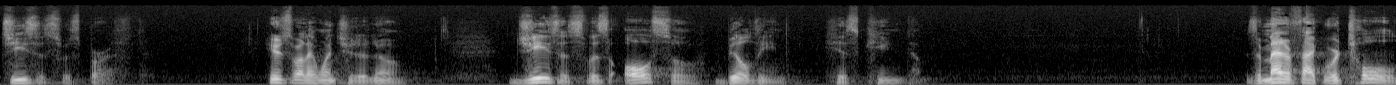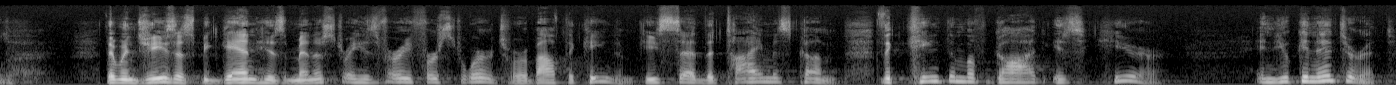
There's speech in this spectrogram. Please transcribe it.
Jesus was birthed. Here's what I want you to know Jesus was also building his kingdom. As a matter of fact, we're told that when Jesus began his ministry, his very first words were about the kingdom. He said, The time has come, the kingdom of God is here, and you can enter it.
